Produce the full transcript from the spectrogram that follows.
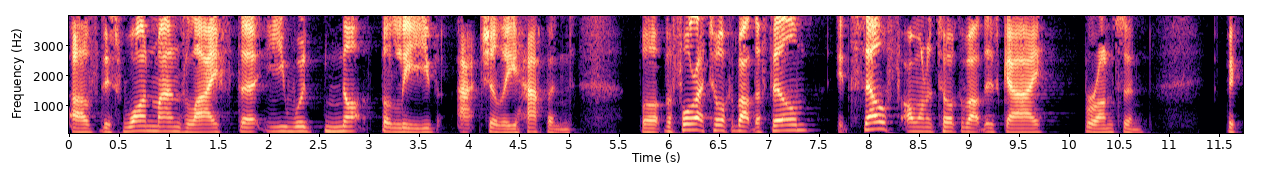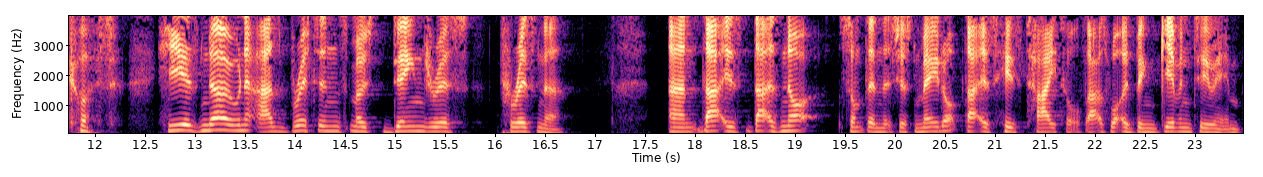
of this one man's life that you would not believe actually happened. But before I talk about the film itself, I want to talk about this guy, Bronson, because he is known as Britain's most dangerous prisoner. And that is that is not something that's just made up. That is his title. That is what has been given to him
